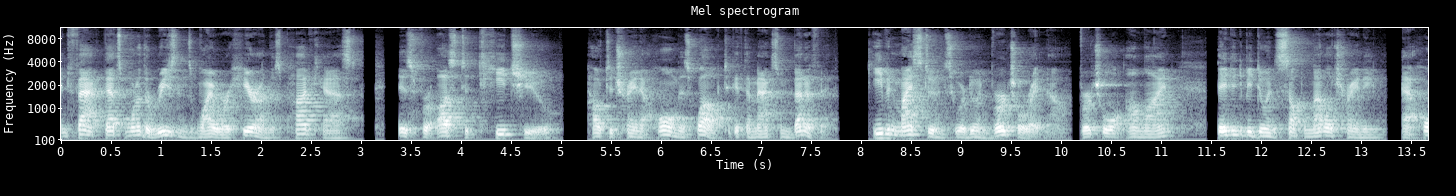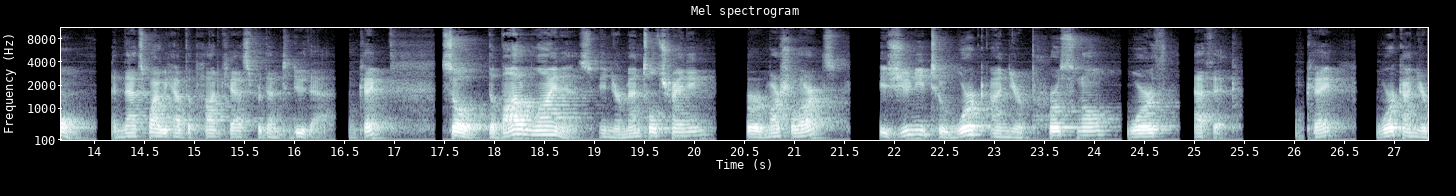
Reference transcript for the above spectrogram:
in fact, that's one of the reasons why we're here on this podcast is for us to teach you how to train at home as well to get the maximum benefit. Even my students who are doing virtual right now, virtual online, they need to be doing supplemental training at home. And that's why we have the podcast for them to do that. Okay? So the bottom line is in your mental training for martial arts is you need to work on your personal worth ethic. Okay? Work on your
